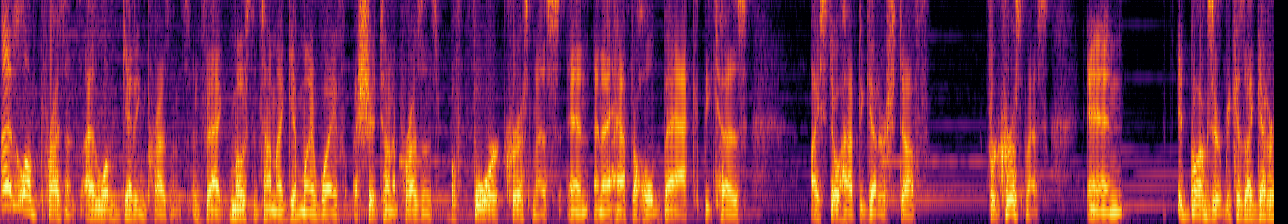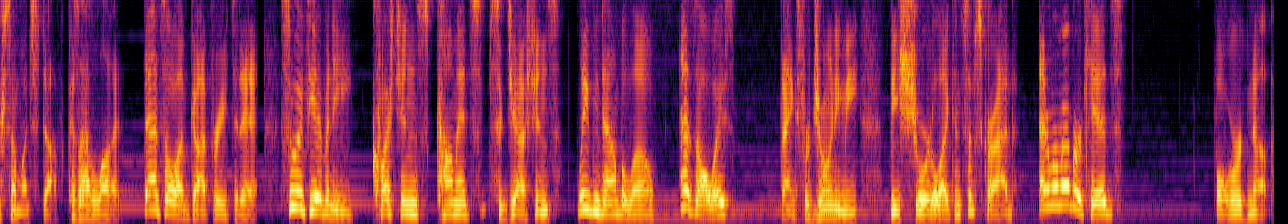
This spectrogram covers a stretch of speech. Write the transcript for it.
I love presents. I love getting presents. In fact, most of the time I give my wife a shit ton of presents before Christmas, and, and I have to hold back because I still have to get her stuff for Christmas. And it bugs her because I get her so much stuff because I love it. That's all I've got for you today. So if you have any questions, comments, suggestions, leave them down below. As always, Thanks for joining me. Be sure to like and subscribe. And remember, kids, forward and up.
